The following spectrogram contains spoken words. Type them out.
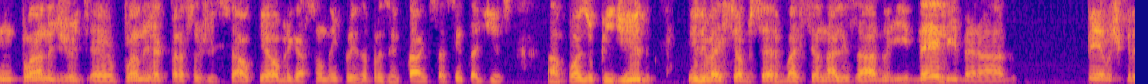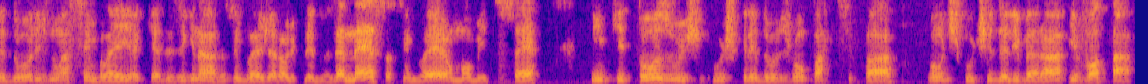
um plano de, é, o plano de recuperação judicial, que é a obrigação da empresa apresentar em 60 dias após o pedido, ele vai ser observado, vai ser analisado e deliberado pelos credores numa assembleia que é designada, Assembleia Geral de Credores. É nessa assembleia, é um momento certo, em que todos os, os credores vão participar, vão discutir, deliberar e votar.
